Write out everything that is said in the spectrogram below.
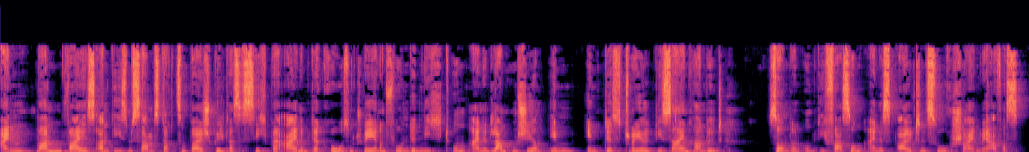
Ein Mann weiß an diesem Samstag zum Beispiel, dass es sich bei einem der großen schweren Funde nicht um einen Lampenschirm im Industrial Design handelt, sondern um die Fassung eines alten Suchscheinwerfers.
